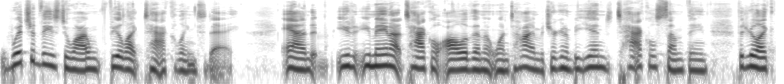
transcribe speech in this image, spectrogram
which of these do I feel like tackling today? And you you may not tackle all of them at one time, but you're going to begin to tackle something that you're like,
